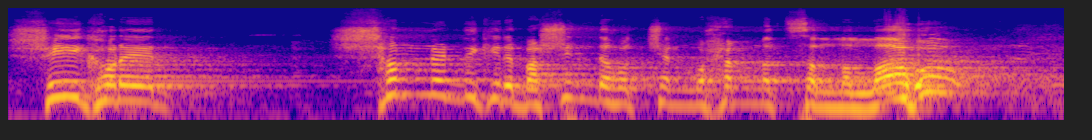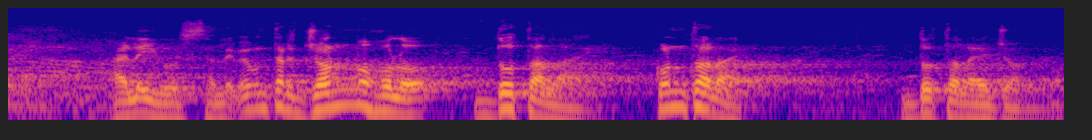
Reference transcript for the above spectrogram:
সেই ঘরের সামনের দিকের বাসিন্দা হচ্ছেন মোহাম্মদ সাল্লাহ ওসাল্লাম এবং তার জন্ম হলো দোতলায়। কোন তলায়? দোতলায় জন্ম।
